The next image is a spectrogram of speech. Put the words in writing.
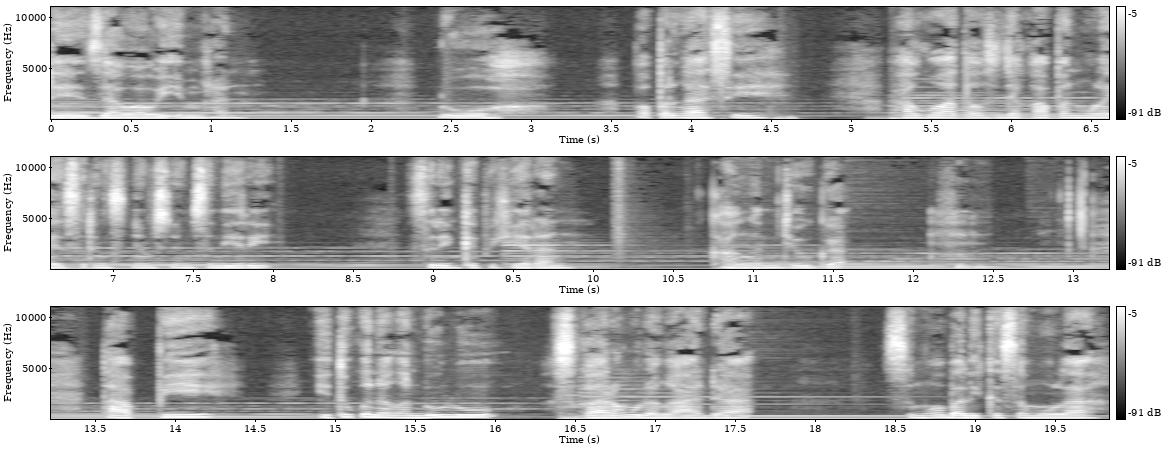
Dezawawi Imran. Duh, baper gak sih? Aku gak tahu sejak kapan mulai sering senyum-senyum sendiri. Sering kepikiran, kangen juga. Tapi itu kenangan dulu, sekarang udah gak ada. Semua balik ke semula,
